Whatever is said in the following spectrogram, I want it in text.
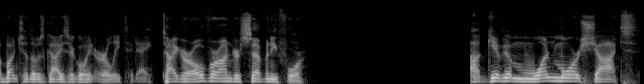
A bunch of those guys are going early today. Tiger over under 74. I'll give him one more shot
